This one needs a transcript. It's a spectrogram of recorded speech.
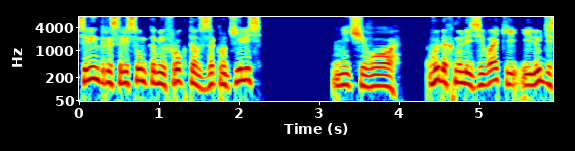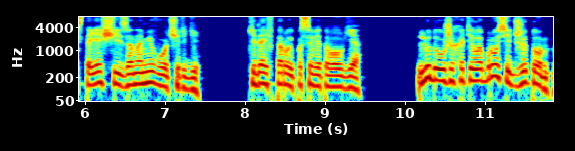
цилиндры с рисунками фруктов закрутились, «Ничего», — выдохнули зеваки и люди, стоящие за нами в очереди. «Кидай второй», — посоветовал я. Люда уже хотела бросить жетон,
